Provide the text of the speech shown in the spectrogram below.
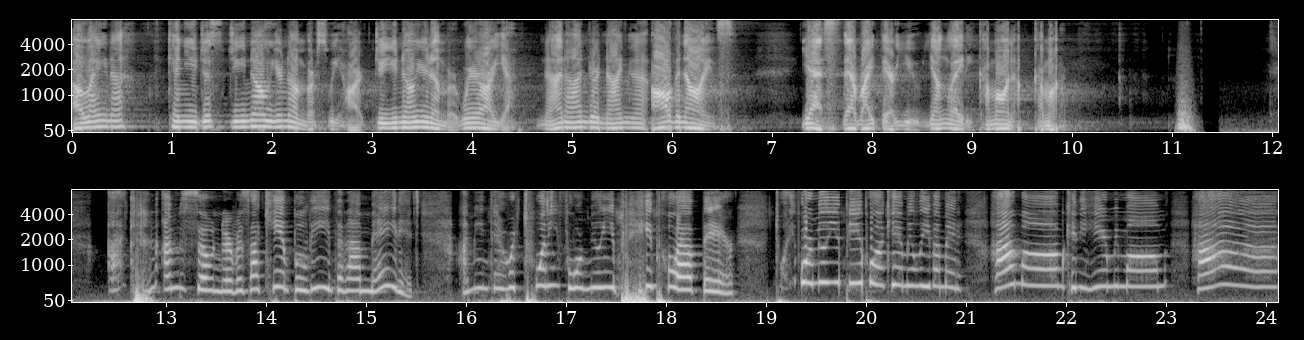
Elena, can you just, do you know your number, sweetheart? Do you know your number? Where are you? 999, all the nines. Yes, they're right there. You, young lady, come on up, come on up. I can, I'm so nervous. I can't believe that I made it. I mean, there were 24 million people out there. 24 million people. I can't believe I made it. Hi, Mom. Can you hear me, Mom? Hi.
